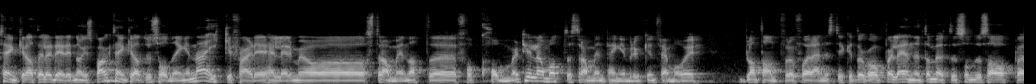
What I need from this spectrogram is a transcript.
tenker at, eller dere i Norges Bank tenker at husholdningene er ikke ferdige heller med å stramme inn, at folk kommer til å måtte stramme inn pengebruken fremover. Bl.a. for å få regnestykket til å gå opp, eller ende til å møtes som du sa oppe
